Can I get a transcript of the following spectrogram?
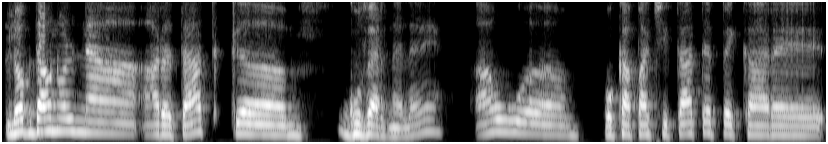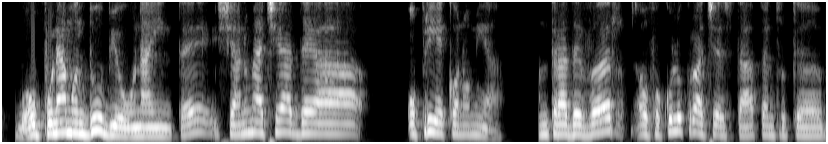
Lockdownul ne-a arătat că guvernele au uh, o capacitate pe care o puneam în dubiu înainte și anume aceea de a opri economia. Într-adevăr, au făcut lucrul acesta pentru că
